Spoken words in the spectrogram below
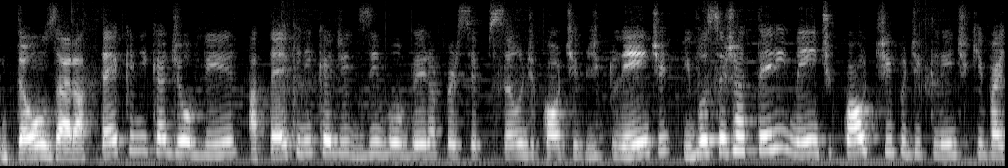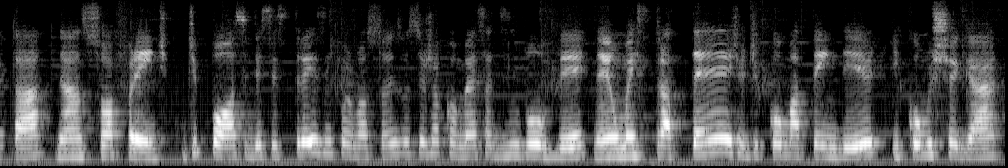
Então, usar a técnica de ouvir, a técnica de desenvolver a percepção de qual tipo de cliente e você já ter em mente qual tipo de cliente que vai estar tá na sua frente. De posse dessas três informações, você já começa a desenvolver né, uma estratégia de como atender e como chegar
